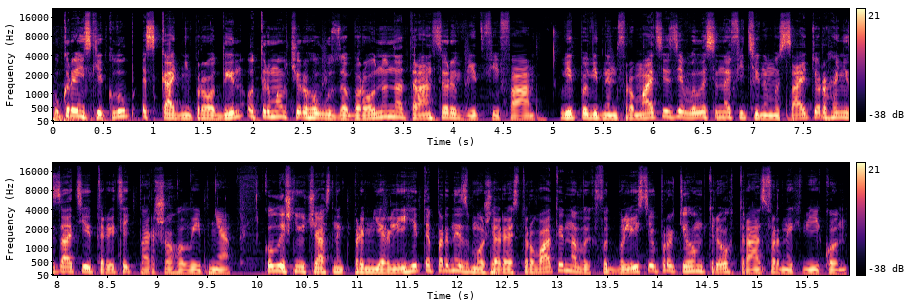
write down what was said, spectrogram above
Український клуб СК Дніпро 1 отримав чергову заборону на трансфер від ФІФА. Відповідна інформація з'явилася на офіційному сайті організації 31 липня. Колишній учасник прем'єр-ліги тепер не зможе реєструвати нових футболістів протягом трьох трансферних вікон.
